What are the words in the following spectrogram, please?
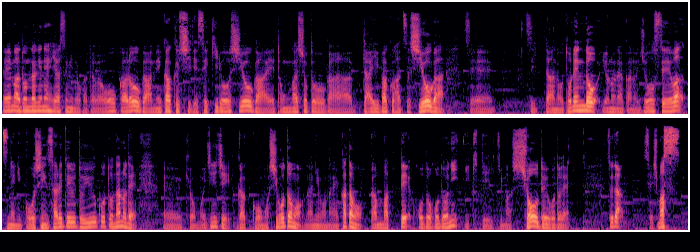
えー、まあ、どんだけね、休みの方が多かろうが、目隠しで赤狼しようが、えー、トンガ諸島が大爆発しようが、えーツイッターのトレンド、世の中の情勢は常に更新されているということなので、えー、今日も一日学校も仕事も何もない方も頑張ってほどほどに生きていきましょうということで、それでは失礼します。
